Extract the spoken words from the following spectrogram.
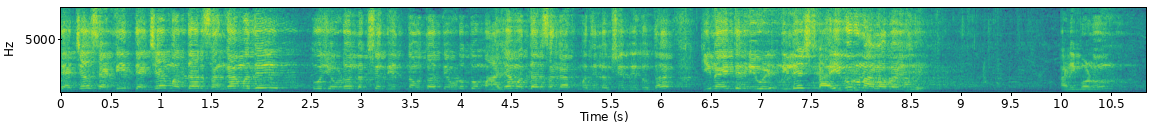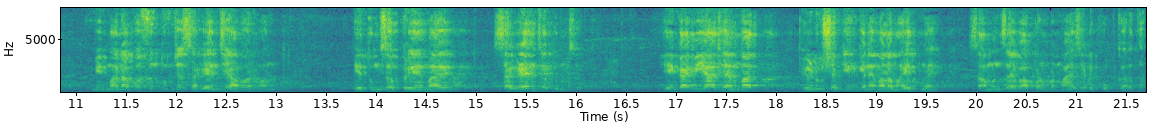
त्याच्यासाठी त्याच्या मतदारसंघामध्ये तो जेवढं लक्ष देत नव्हता तेवढं तो माझ्या मतदारसंघात मध्ये लक्ष देत होता की नाही ते निलेश काही करून आला पाहिजे. आणि म्हणून मी मनापासून तुमच्या सगळ्यांचे आभार मानतो. हे तुमचं प्रेम आहे सगळ्यांचं तुमचं. हे काय मी या जन्मात फेडू शकेन की नाही मला माहीत नाही. सामंत साहेब आपण पण माझ्यासाठी खूप करता.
